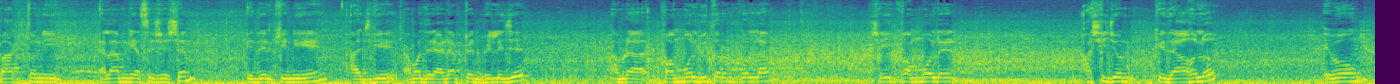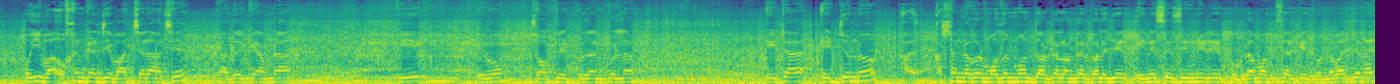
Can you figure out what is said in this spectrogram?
প্রাক্তনী অ্যালামনি অ্যাসোসিয়েশন এদেরকে নিয়ে আজকে আমাদের অ্যাডাপ্টেড ভিলেজে আমরা কম্বল বিতরণ করলাম। সেই কম্বলের আশি জনকে দেওয়া হলো এবং ওই ওখানকার যে বাচ্চারা আছে তাদেরকে আমরা কেক এবং চকলেট প্রদান করলাম। এটা এর জন্য আসাননগর মদন মোহন তর্কালঙ্কার কলেজের এনএসএস ইউনিটের প্রোগ্রাম অফিসারকে ধন্যবাদ জানাই।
